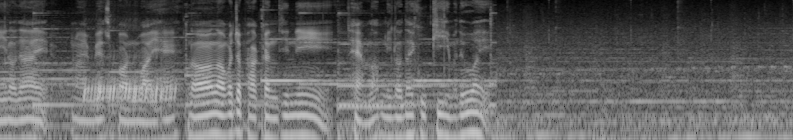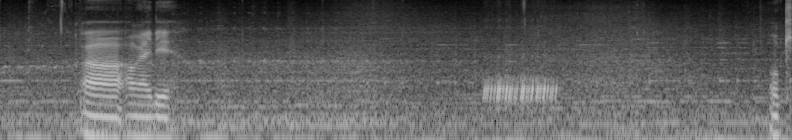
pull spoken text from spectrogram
นี้เราได้ นายเบสบอลไว้ฮะ แล้วเราก็จะพักกันที่นี่ แถมรอบนี้เราได้คุกกี้มาด้วย อ่า เอาไงดี โอเค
